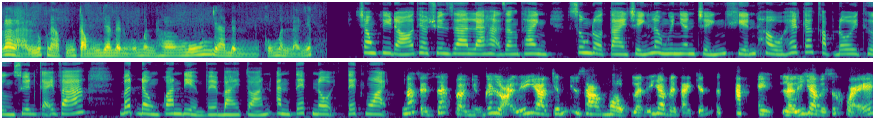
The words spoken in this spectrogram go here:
đó là lúc nào cũng trọng gia đình của mình hơn muốn gia đình của mình là nhất trong khi đó, theo chuyên gia La Hạ Giang Thanh, xung đột tài chính là nguyên nhân chính khiến hầu hết các cặp đôi thường xuyên cãi vã, bất đồng quan điểm về bài toán ăn Tết nội, Tết ngoại. Nó sẽ xếp vào những cái loại lý do chính như sau. Một là lý do về tài chính, thứ hai là lý do về sức khỏe,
